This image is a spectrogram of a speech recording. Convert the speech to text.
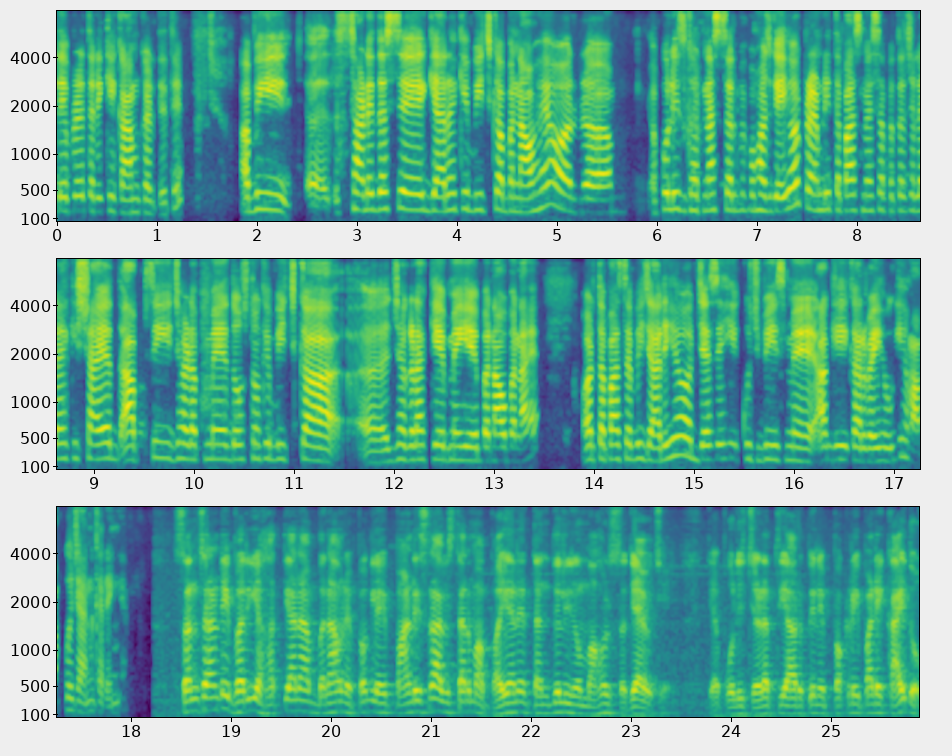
लेबर तरीके काम करते थे। अभी साढ़े दस से ग्यारह के बीच का बनाव है और पुलिस घटनास्थल पे पहुँच गई है और प्राइमरी तपास में ऐसा पता चला है कि शायद आपसी झड़प में दोस्तों के बीच का झगड़ा के में ये बनाव बना है और तपास अभी जारी है और जैसे ही कुछ भी इसमें आगे कार्रवाई होगी, हम आपको जान करेंगे। સનસનાટી ભરી હત્યાના બનાવને પગલે પાંડેસરા વિસ્તારમાં ભય અને તંગદિલીનો માહોલ સર્જાયો છે. ત્યાં પોલીસ ઝડપથી આરોપીને પકડી પાડી કાયદો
